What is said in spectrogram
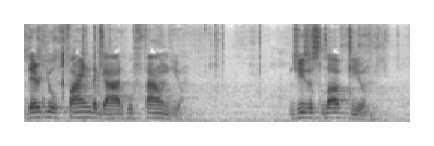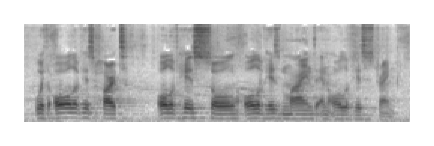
There you'll find the God who found you. Jesus loved you with all of his heart, all of his soul, all of his mind, and all of his strength.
